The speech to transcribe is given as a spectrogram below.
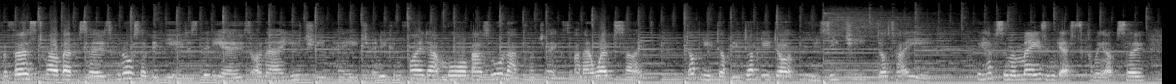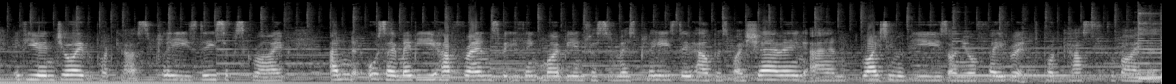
The first 12 episodes can also be viewed as videos on our YouTube page, and you can find out more about all our projects on our website www.musici.ie. We have some amazing guests coming up, so if you enjoy the podcast, please do subscribe. And also, maybe you have friends that you think might be interested in this, please do help us by sharing and writing reviews on your favourite podcast providers.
